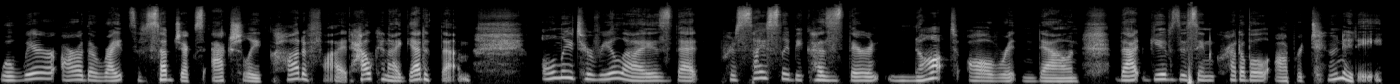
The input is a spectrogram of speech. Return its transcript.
well, where are the rights of subjects actually codified? How can I get at them? only to realize that precisely because they're not all written down, that gives this incredible opportunity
